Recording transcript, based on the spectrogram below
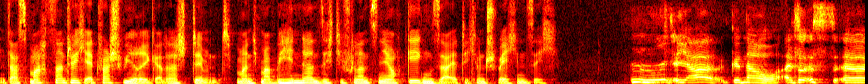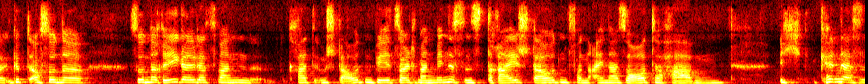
Das macht es natürlich etwas schwieriger, das stimmt. Manchmal behindern sich die Pflanzen ja auch gegenseitig und schwächen sich. Mhm, ja, genau. Also es äh, gibt auch so eine so eine Regel, dass man gerade im Staudenbeet sollte man mindestens drei Stauden von einer Sorte haben. Ich kenne das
